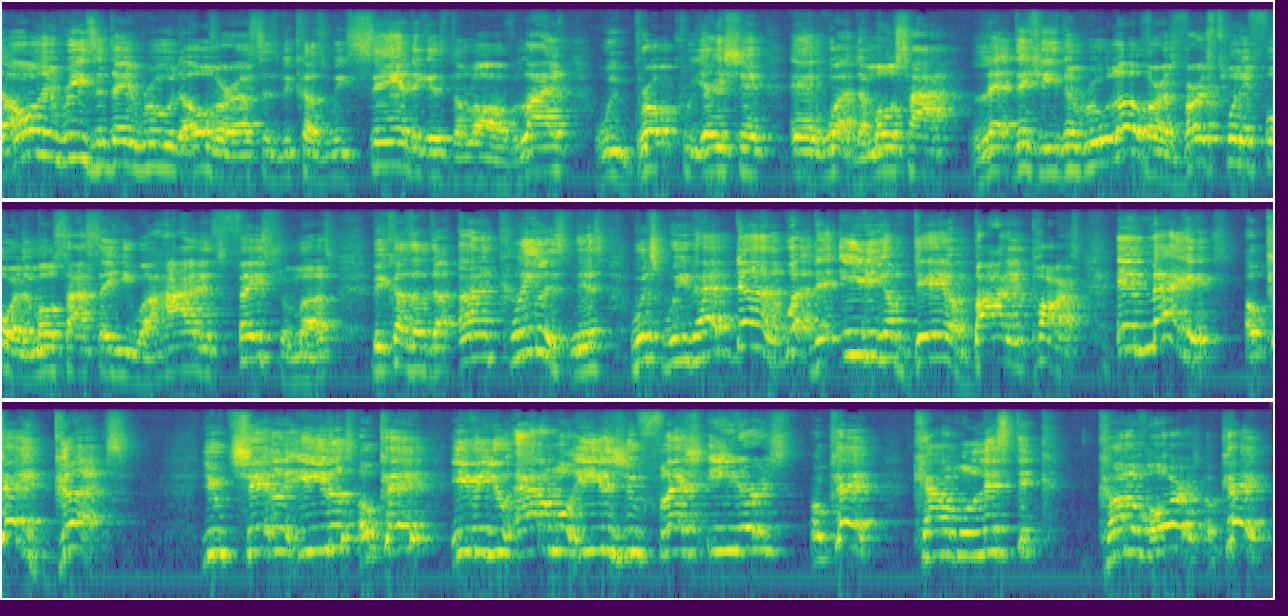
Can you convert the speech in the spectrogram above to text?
the only reason they ruled over us is because we sinned against the law of life. We broke creation and what? The Most High let the heathen rule over us. Verse 24, the Most High say he will hide his face from us because of the uncleanness which we have done. What? The eating of dead body parts and maggots. Okay, guts. You chitlin eaters, okay? Even you animal eaters, you flesh eaters, okay? Cannibalistic carnivores, okay?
